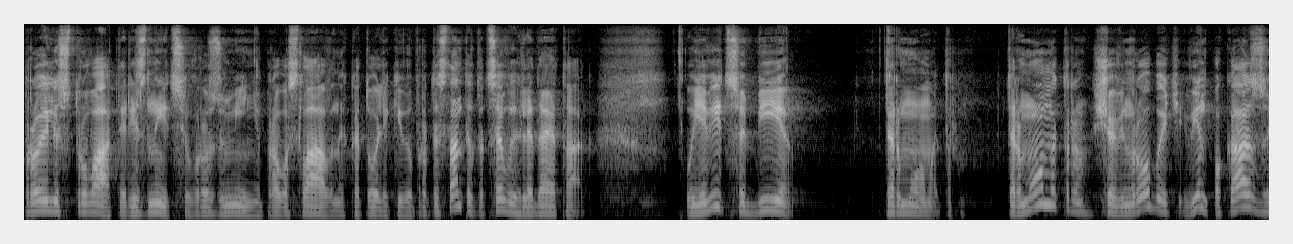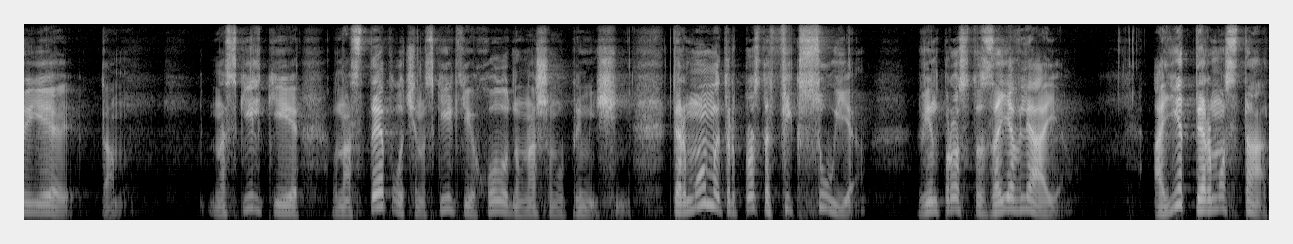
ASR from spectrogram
проілюструвати різницю в розумінні православних католіків і протестантів, то це виглядає так. Уявіть собі термометр. Термометр, що він робить? Він показує там, наскільки в нас тепло чи наскільки холодно в нашому приміщенні. Термометр просто фіксує, він просто заявляє. А є термостат.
